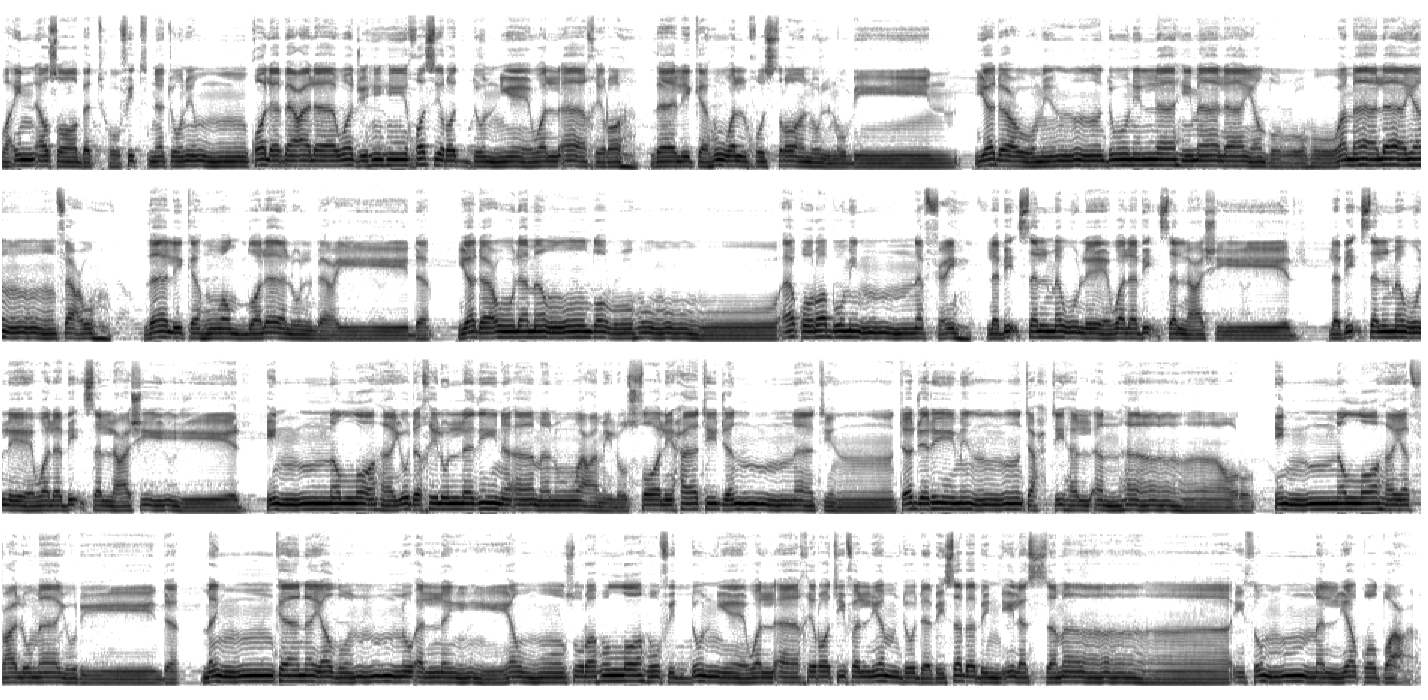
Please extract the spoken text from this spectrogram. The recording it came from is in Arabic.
وإن أصابته فتنة انقلب على وجهه خسر الدنيا والآخرة. ذلك هو الخسران المبين. يدعو من دون الله ما لا يضره وما لا ينفعه. ذلك هو الضلال البعيد. يدعو لمن ضره أقرب من نفعه لبئس المولى ولبئس العشير. لبئس المولى ولبئس العشير. إن الله يدخل الذين آمنوا وعملوا الصالحات جنات تجري من تحتها الأنهار. إن الله يفعل ما يريد. من كان يظن أن لن ينصره الله في الدنيا والآخرة فليمدد بسبب إلى السماء ثم ليقطع.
